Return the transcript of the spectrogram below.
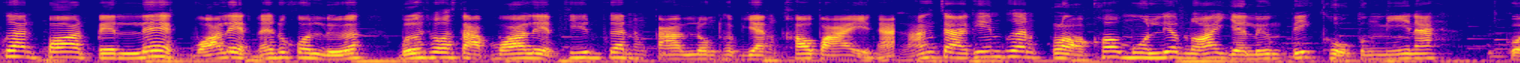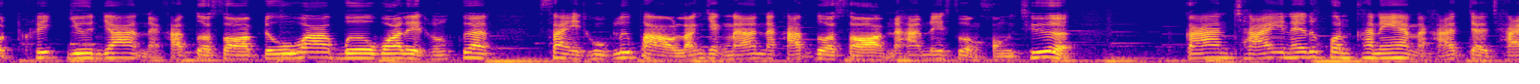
เพื่อนๆป้อนเป็นเลข Wallet นะทุกคนหรือเบอร์โทรศัพท์ Wallet ที่เพื่อนๆทำการลงทะเบียนเข้าไปนะหลังจากที่เพื่อนๆกรอกข้อมูลเรียบร้อยอย่าลืมติ๊กถูกตรงนี้นะกดคลิกยืนยันนะครับ ตรวจสอบดูว่าเบอร์ Wallet ของเพื่อนใส่ถูกหรือเปล่าหลังจากนั้นนะครับ ตรวจสอบนะครับในส่วนของชื่อ การใช้ในทุกคนคะแนนนะคะจะใช้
